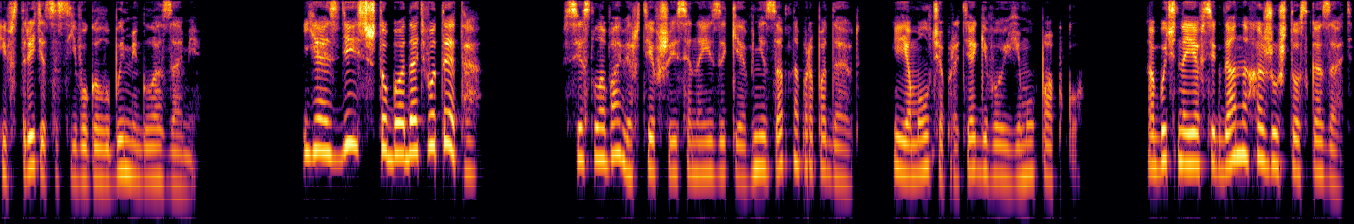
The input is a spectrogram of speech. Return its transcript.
и встретиться с его голубыми глазами. «Я здесь, чтобы отдать вот это!» Все слова, вертевшиеся на языке, внезапно пропадают, и я молча протягиваю ему папку. Обычно я всегда нахожу, что сказать.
